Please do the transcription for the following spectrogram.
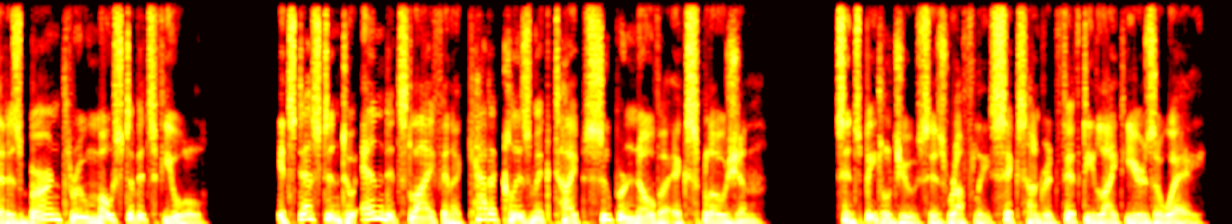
that has burned through most of its fuel. It's destined to end its life in a cataclysmic-type supernova explosion. Since Betelgeuse is roughly 650 light-years away,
